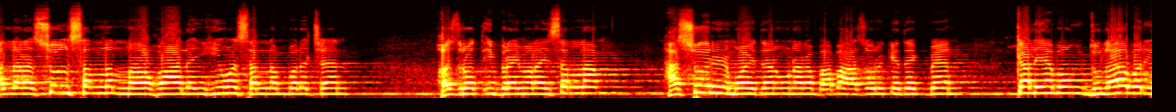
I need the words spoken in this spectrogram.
আল্লাহ রাসূল সাল্লাল্লাহু আলাইহি ওয়াসাল্লাম বলেছেন, হযরত ইব্রাহিম আলাইহিস সালাম হাসরের ময়দান ওনারা বাবা হাজরকে দেখবেন, কালি এবং দুলাবালি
